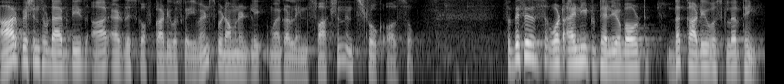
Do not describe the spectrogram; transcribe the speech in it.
our patients with diabetes are at risk of cardiovascular events, predominantly myocardial infarction and stroke also. So this is what I need to tell you about the cardiovascular thing.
